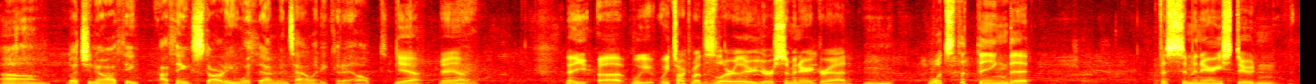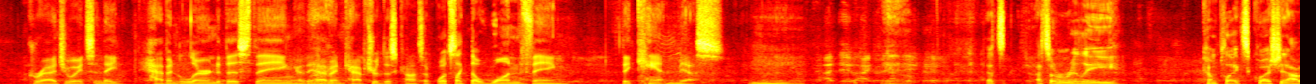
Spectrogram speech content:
Um, but you know, I think I think starting with that mentality could have helped. Yeah, yeah, yeah. Now, you, uh, we we talked about this a little earlier. You're a seminary grad. Mm-hmm. What's the thing that if a seminary student graduates and they haven't learned this thing or they Right. haven't captured this concept, what's like the one thing they can't miss? That's that's a really complex question. I,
